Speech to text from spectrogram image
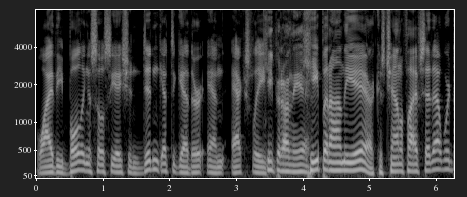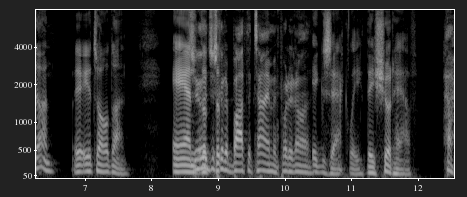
why the Bowling Association didn't get together and actually Keep it on the air. Keep it on the air cuz Channel 5 said, "Ah, we're done. It's all done." And so the- they just the- could have bought the time and put it on. exactly. They should have. Huh.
